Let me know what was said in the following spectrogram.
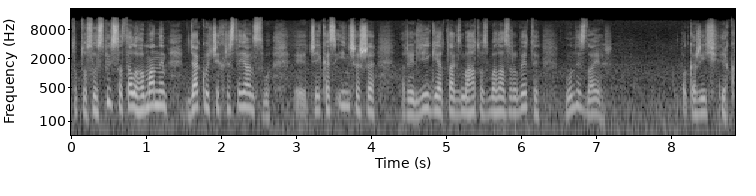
Тобто суспільство стало гуманним, дякуючи християнству. Е, Чи якась інша ще релігія так багато змогла зробити, ну не знаю. Покажіть, яку.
